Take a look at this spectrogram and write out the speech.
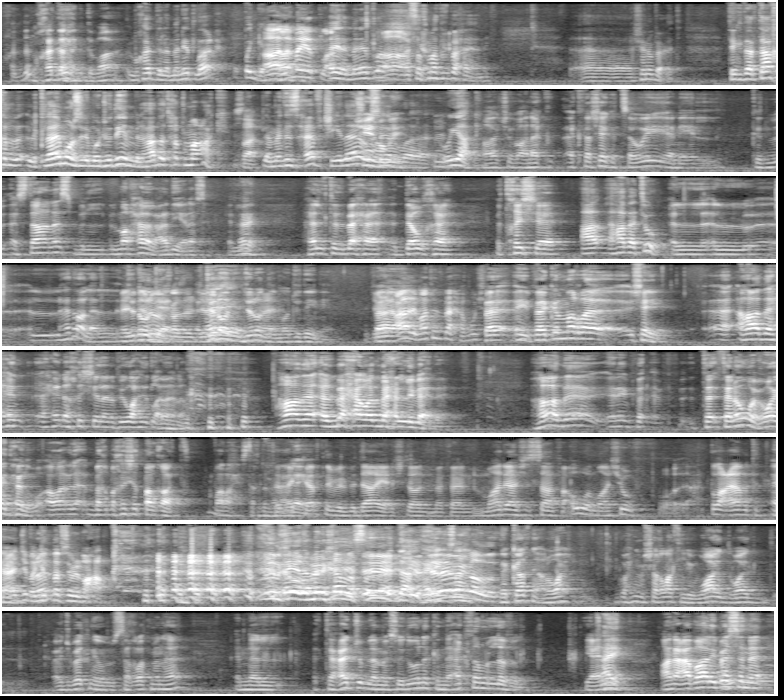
مخدر مخدر حق إيه. الدبابه المخدر لما يطلع طقة آه لما يطلع اي لما يطلع آه، على أساس أوكي. ما تذبحه يعني آه شنو بعد؟ تقدر تاخذ ال claymores اللي موجودين بالهذا تحط معك صح. لما تزحف تشيله ويصير إيه. آه، وياك آه، شوف أنا أكثر شيء كنت أسويه يعني كنت أستأنس بال- بالمرحلة العادية نفسها اللي إيه. هل تذبحه تدوخه تخشه هذا تو ال ال ال هذول الجنود الجنود يعني الجنود. الجنود إيه. إيه. الموجودين يعني عادي ما تذبحها مو ف... شيء اي فكل مرة شيء هذا الحين الحين أخش لأن في واحد يطلع من هنا هذا أذبحه وأذبح اللي بعده هذا يعني تنوع وايد حلو أو لا بخ- بخش الطلقات ما راح أستخدمها تذكرتني بالبداية شلون مثلا ما أدري إيش السالفة أول ما أشوف طلع علامه إيه. التعجب اقط نفسي بالبحر اي لما يخلص إيه. إيه. إيه. لما صح. يخلص. ذكرتني أنا واحد واحدة من الشغلات اللي وايد وايد عجبتني واستغربت منها إن التعجب لما يصيدونك إنه أكثر من level يعني أي. أنا عبالي بس إنه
